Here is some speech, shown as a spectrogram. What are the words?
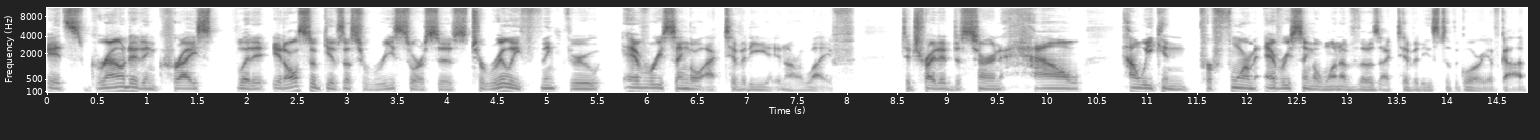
it's grounded in Christ but it, it also gives us resources to really think through every single activity in our life to try to discern how how we can perform every single one of those activities to the glory of God.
